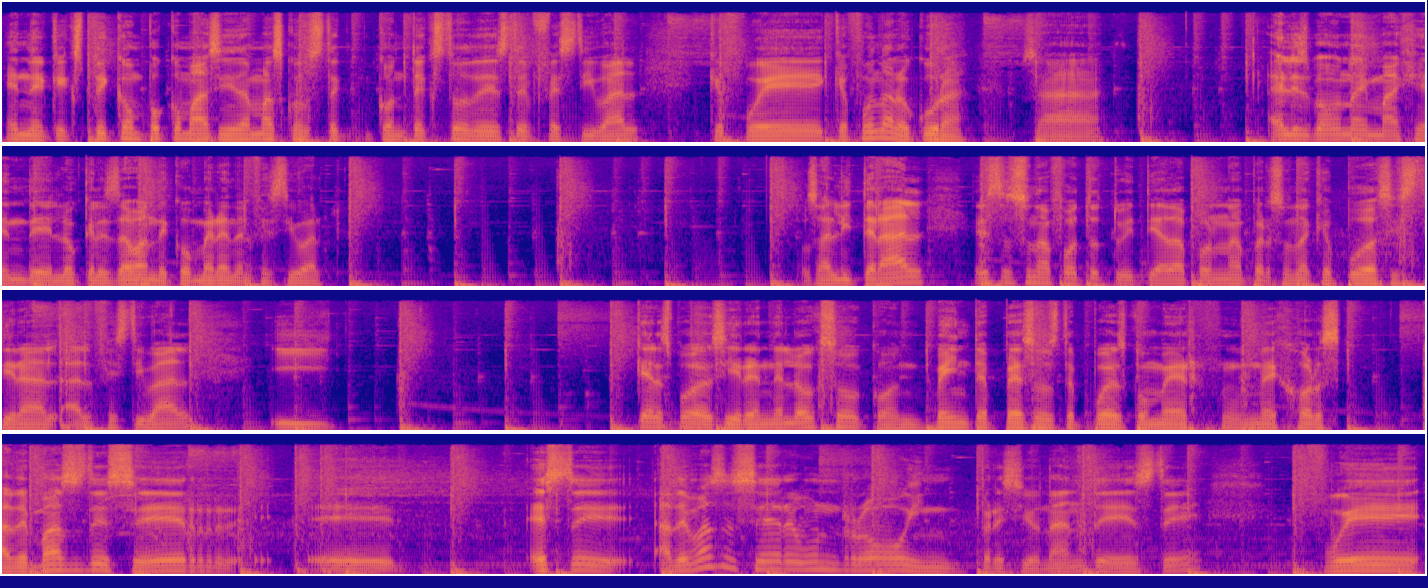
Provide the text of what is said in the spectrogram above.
en el que explica un poco más y da más contexto de este festival que fue, que fue una locura. O sea, Ahí les va una imagen de lo que les daban de comer en el festival. O sea, literal, esta es una foto tuiteada por una persona que pudo asistir al, festival y... ¿Qué les puedo decir? En el Oxxo con 20 pesos te puedes comer un mejor... Además de ser... Eh, este... Además de ser un robo impresionante este, fue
